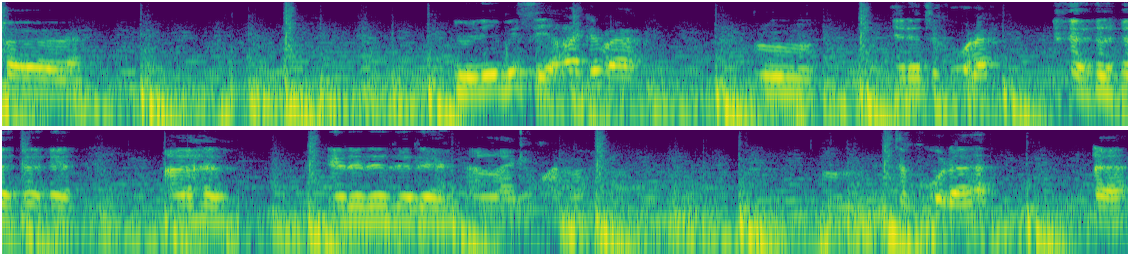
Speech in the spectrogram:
เอออยู่ดีมีเสียงอะไรขึ้นมาอืมเดี๋ยวเดี๋ยวสักครู่นะเดี๋ยวเดี๋ยวเดี๋ยวอะไรกันวะอืมสักครู่นะนะ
